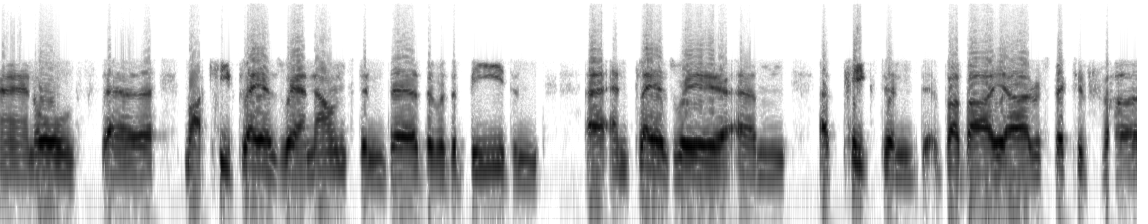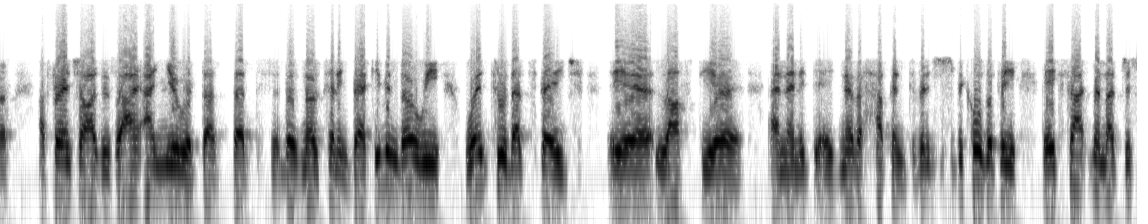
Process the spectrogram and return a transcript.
and all uh, marquee players were announced, and uh, there was a bead and uh, and players were um, uh, and by, by uh, respective uh, uh, franchises. I, I knew it that that there's no turning back. Even though we went through that stage uh, last year and then it, it never happened. But it's just because of the, the excitement that just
